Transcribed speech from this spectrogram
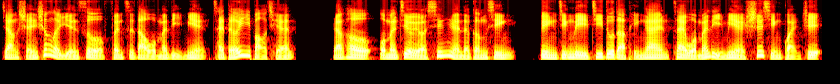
将神圣的元素分赐到我们里面，才得以保全。然后我们就有新人的更新，并经历基督的平安在我们里面施行管制。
